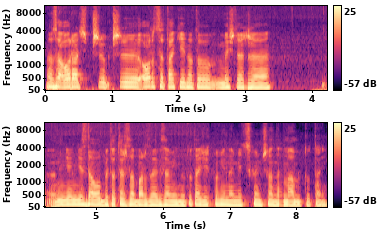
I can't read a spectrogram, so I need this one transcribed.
No zaorać przy, przy orce takiej, no to myślę, że nie, nie zdałoby to też za bardzo egzaminu. Tutaj gdzieś powinienem mieć skończone. Mam tutaj.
